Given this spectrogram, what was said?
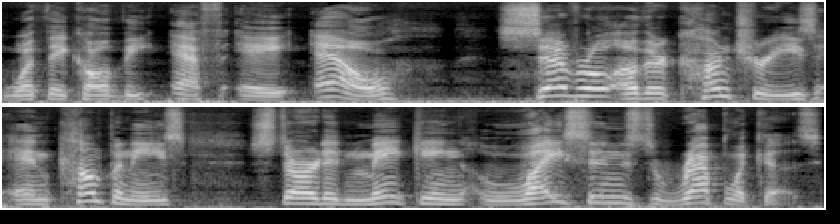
what they called the FAL, several other countries and companies started making licensed replicas.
